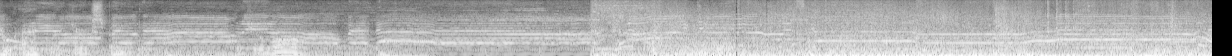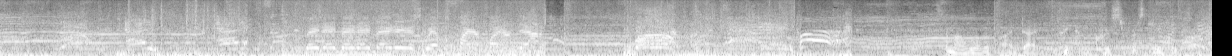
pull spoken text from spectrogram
You act like you're expendable, but you're wrong. Mayday, mayday, mayday. We have a firefighter down. It's in my will if I die to become Christopher's legal guardian.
